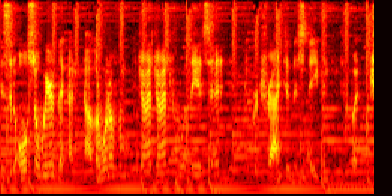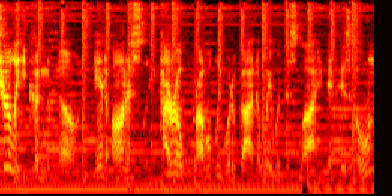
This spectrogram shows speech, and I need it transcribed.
Is it also weird that another one of them apologized for what they had said retracted the statement? But surely he couldn't have known. And honestly, Pyro probably would have gotten away with this lie if his own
